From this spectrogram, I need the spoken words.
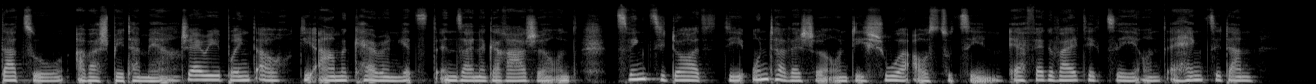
Dazu aber später mehr. Jerry bringt auch die arme Karen jetzt in seine Garage und zwingt sie dort, die Unterwäsche und die Schuhe auszuziehen. Er vergewaltigt sie und erhängt sie dann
